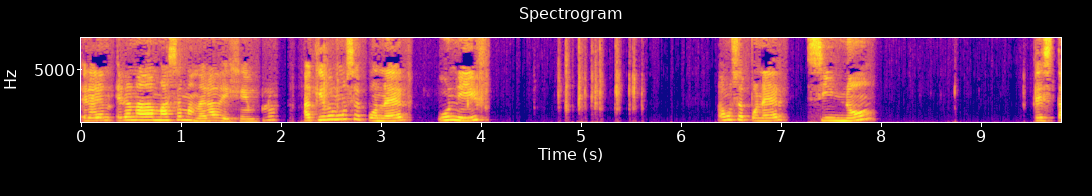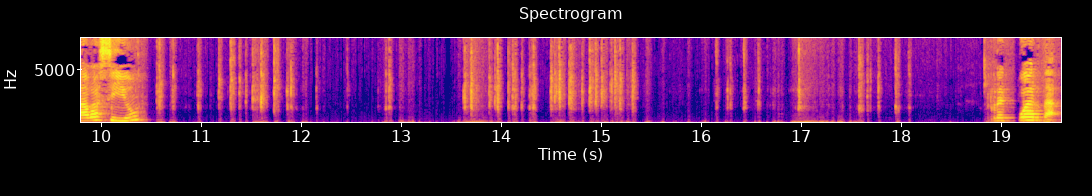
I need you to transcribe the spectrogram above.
Era, era nada más a manera de ejemplo. Aquí vamos a poner un if. Vamos a poner si no está vacío, recuerda,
